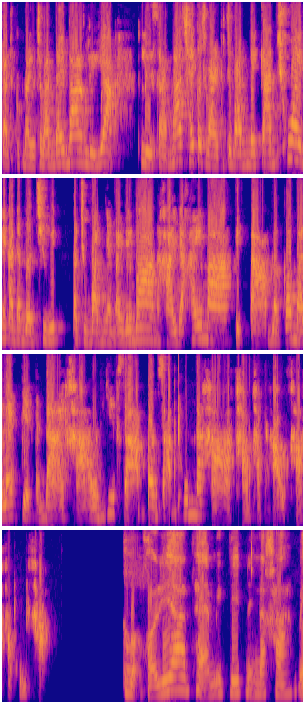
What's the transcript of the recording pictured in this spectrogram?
กับกฎหมายปัจจุบันได้บ้าง หรืออยากหรือสามารถใช้กฎหมายปัจจุบันในการช่วยในการดำเนินชีวิตปัจจุบันยังไงได้บ้างนะคะ อยากให้มาติดตามแล้วก็มาแลกเปลี่ยนกันได้ค่ะ วันที่ 23 ตอน3ทุ่มนะคะข่าวขัดเท้าค่ะขอบคุณค่ะ ขอขออนุญาตแถมอีกนิดนึงนะคะ ไม่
